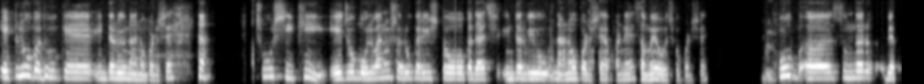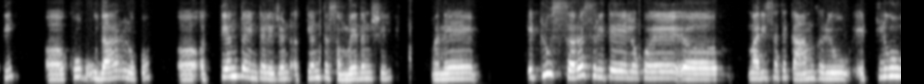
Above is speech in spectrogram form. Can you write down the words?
એટલું બધું કે ઇન્ટરવ્યુ નાનો પડશે. શું શીખી? એ જો બોલવાનું શરૂ કરીશ તો કદાચ ઇન્ટરવ્યુ નાનો પડશે આપણને સમય ઓછો પડશે. ખૂબ સુંદર વ્યક્તિ ખૂબ ઉદાર લોકો અત્યંત ઇન્ટેલિજન્ટ અત્યંત સંવેદનશીલ અને એટલું સરસ રીતે એ લોકોએ મારી સાથે કામ કર્યું એટલું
